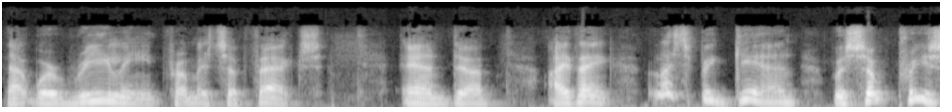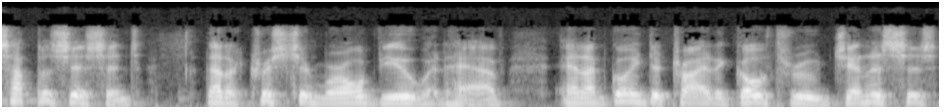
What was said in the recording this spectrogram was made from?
that we're reeling from its effects. And uh, I think let's begin with some presuppositions that a Christian worldview would have and I'm going to try to go through Genesis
